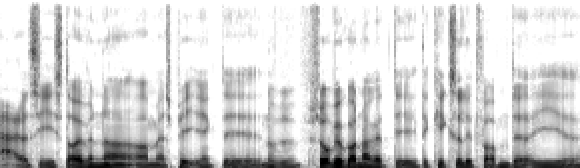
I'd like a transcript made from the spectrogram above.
Ja, jeg vil sige, Støjven og, og Mads P. Ikke? Det, nu så vi jo godt nok, at det, det kiksede lidt for dem der i, øh,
